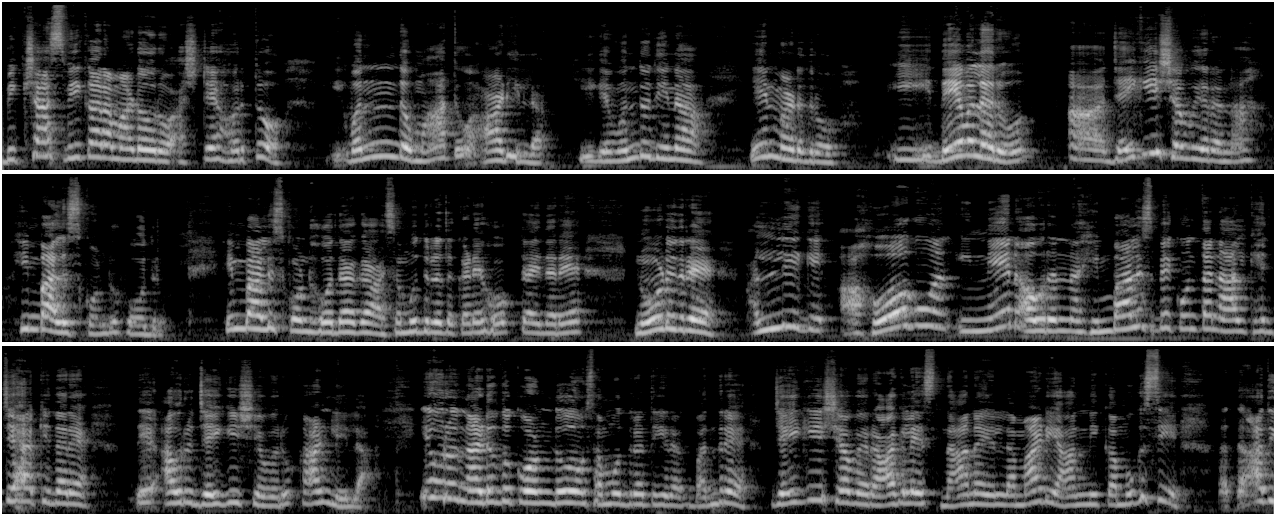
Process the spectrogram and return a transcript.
ಭಿಕ್ಷಾ ಸ್ವೀಕಾರ ಮಾಡೋರು ಅಷ್ಟೇ ಹೊರತು ಒಂದು ಮಾತು ಆಡಿಲ್ಲ. ಹೀಗೆ ಒಂದು ದಿನ ಏನು ಮಾಡಿದ್ರು? ಈ ದೇವಲರು ಆ ಜೈಗೀಶವ್ಯರನ್ನ ಹಿಂಬಾಲಿಸ್ಕೊಂಡು ಹೋದರು. ಹಿಂಬಾಲಿಸ್ಕೊಂಡು ಹೋದಾಗ ಸಮುದ್ರದ ಕಡೆ ಹೋಗ್ತಾ ಇದ್ದಾರೆ ನೋಡಿದ್ರೆ ಅಲ್ಲಿಗೆ ಹೋಗುವ ಇನ್ನೇನು ಅವರನ್ನು ಹಿಂಬಾಲಿಸ್ಬೇಕು ಅಂತ ನಾಲ್ಕು ಹೆಜ್ಜೆ ಹಾಕಿದ್ದಾರೆ. ಅವರು ಜೈಗೀಶಿಯವರು ಕಾಣಲಿಲ್ಲ. ಇವರು ನಡೆದುಕೊಂಡು ಸಮುದ್ರ ತೀರಕ್ಕೆ ಬಂದರೆ ಜೈಗೀಶಿಯವರಾಗಲೇ ಸ್ನಾನ ಎಲ್ಲ ಮಾಡಿ ಆನ್ನಿಕ ಮುಗಿಸಿ ಅದು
